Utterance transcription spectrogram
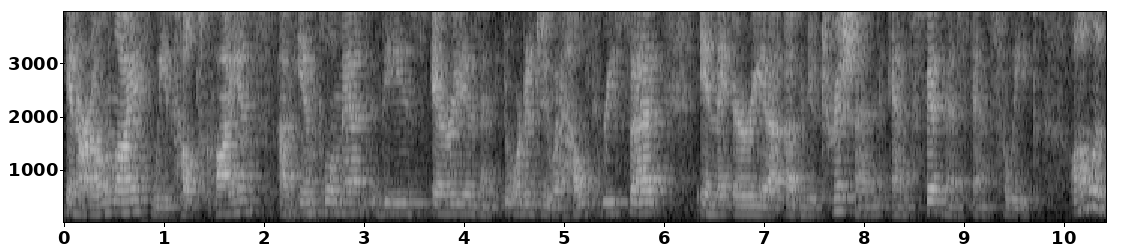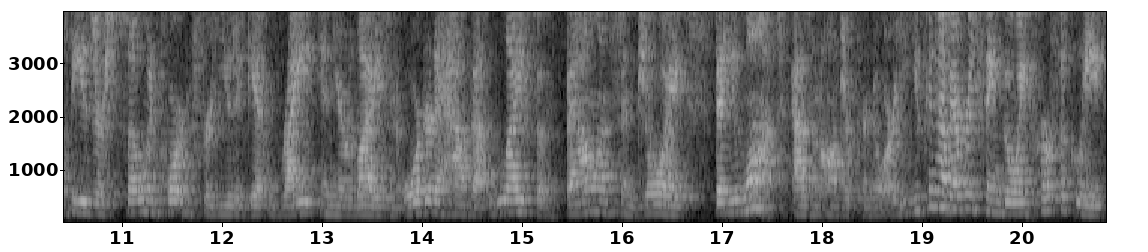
in our own life. We've helped clients um, implement these areas in order to do a health reset in the area of nutrition and fitness and sleep. All of these are so important for you to get right in your life in order to have that life of balance and joy that you want as an entrepreneur. You can have everything going perfectly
